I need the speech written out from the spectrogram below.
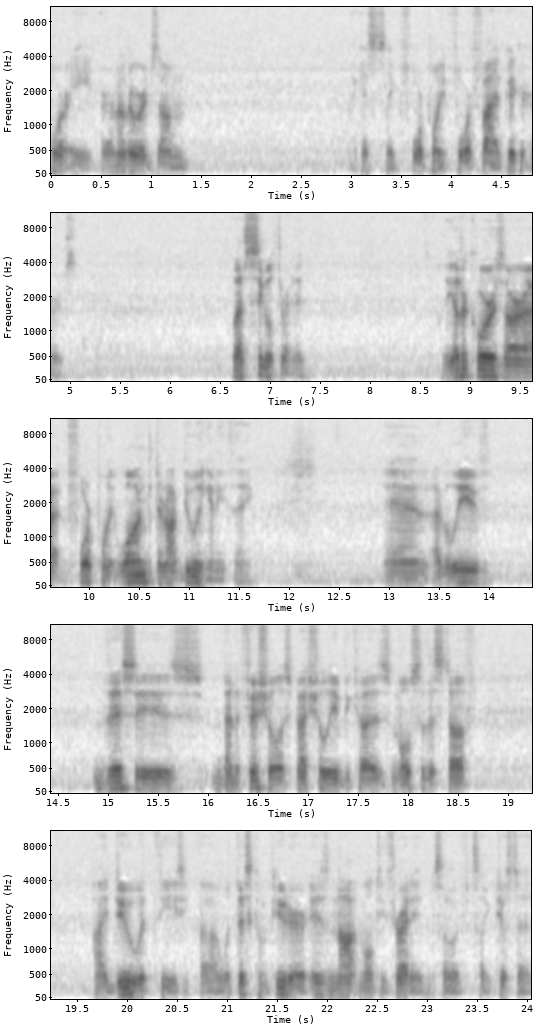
or in other words, um, I guess it's like 4.45 gigahertz. Well, that's single threaded. The other cores are at 4.1, but they're not doing anything. And I believe this is beneficial, especially because most of the stuff I do with the uh, with this computer is not multi-threaded. So if it's like just a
